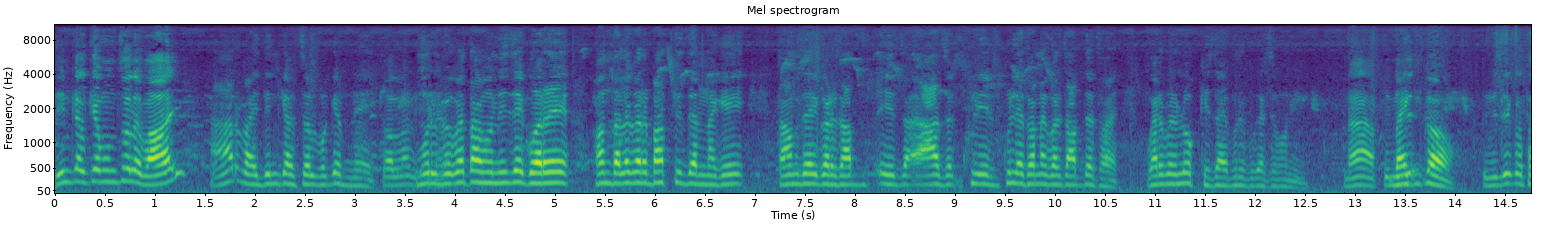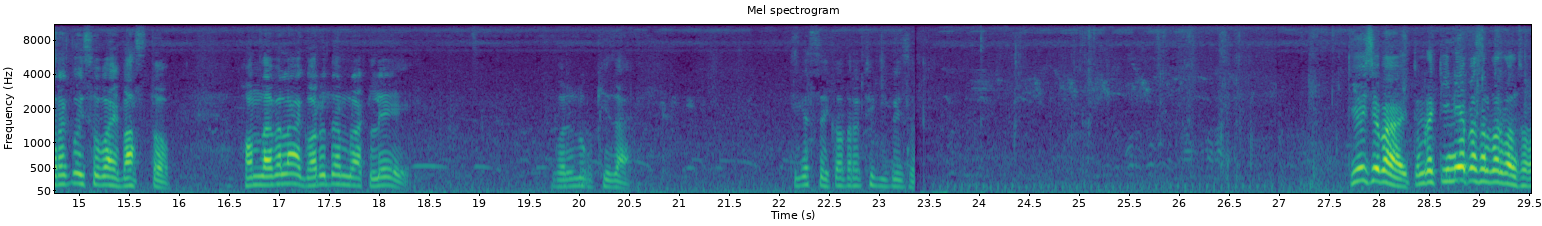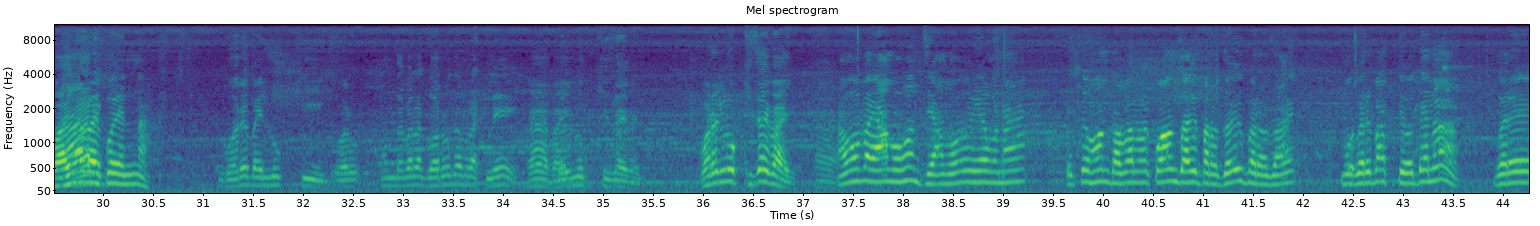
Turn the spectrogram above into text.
দিনকাল কেমন চলে ভাই? আর ভাই দিনকাল চলবো কেমনে? মুরব্বী কথা শুনি যে ঘরে সন্তালে ঘরে বাতি দেন নাকি? কাম যে ঘরে জাপ আজ খুলে খুলে ধর না ঘরে জাপ দিতে হয়। ঘরে বলে লক্ষ্মী যায় মুরব্বী কাছে শুনি। না তুমি ভাই কি কও? তুমি যে কথাটা কইছো ভাই বাস্তব। সন্ধ্যাবেলা গরু দাম রাখলে ঘরে লক্ষ্মী যায়। ঠিক আছে কথাটা ঠিকই কইছো। কি হয়েছে ভাই? তোমরা কি নিয়ে পেশাল পারবানছো ভাই? আর ভাই কোয়েন না। ঘরে ভাই লক্ষ্মী ঘর- সন্ধ্যাবেলা গরম দাম রাখলে হ্যাঁ ভাই। লোক লক্ষ্মী যায় ভাই। ঘরের লোক কি যায় ভাই? আমার ভাই আমার হনছে আমার এমন না। এত সন্ধ্যাবেলা কম যাবি পারা যাবি পারা যায়। মো ঘরে বাতিও দেয় না। ঘরে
